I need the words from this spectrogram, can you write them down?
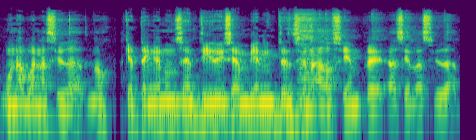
una buena ciudad, ¿no? Que tengan un sentido y sean bien intencionados siempre hacia la ciudad.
